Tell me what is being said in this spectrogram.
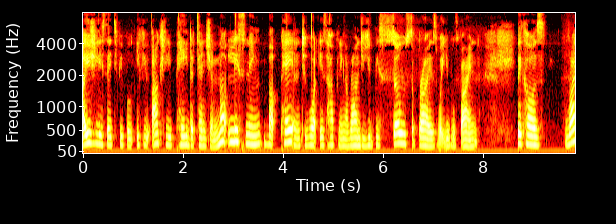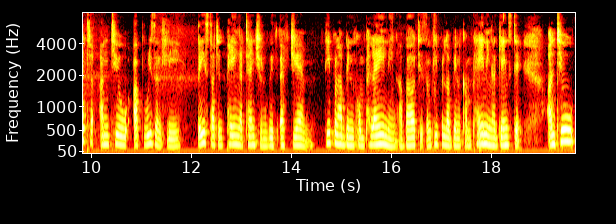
I usually say to people, if you actually paid attention, not listening, but paying to what is happening around you, you'd be so surprised what you will find. Because right until up recently, they started paying attention with FGM. People have been complaining about it, and people have been campaigning against it until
